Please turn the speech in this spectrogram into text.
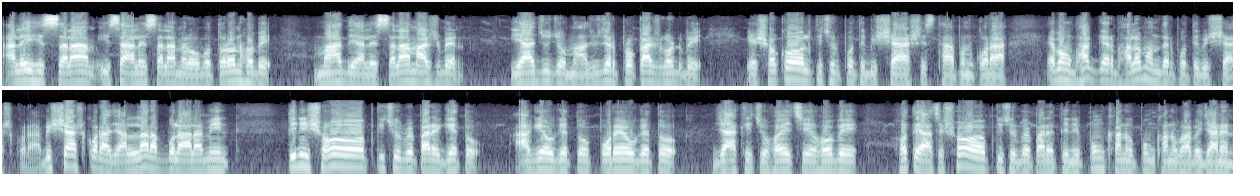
আলিহিসাল্লাম ঈসা আলাইসাল্লামের অবতরণ হবে, মাহাদি আলাইসাল্লাম আসবেন, ইয়াজুজ ও মাজুজের প্রকাশ ঘটবে, এ সকল কিছুর প্রতি বিশ্বাস স্থাপন করা এবং ভাগ্যের ভালো মন্দের প্রতি বিশ্বাস করা। বিশ্বাস করা যে আল্লাহ রাব্বুল আলমিন তিনি সব কিছুর ব্যাপারে গেত আগেও গেত পরেও গেত যা কিছু হয়েছে, হবে, হতে আছে, সব কিছুর ব্যাপারে তিনি পুঙ্খানুপুঙ্খানুভাবে জানেন।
